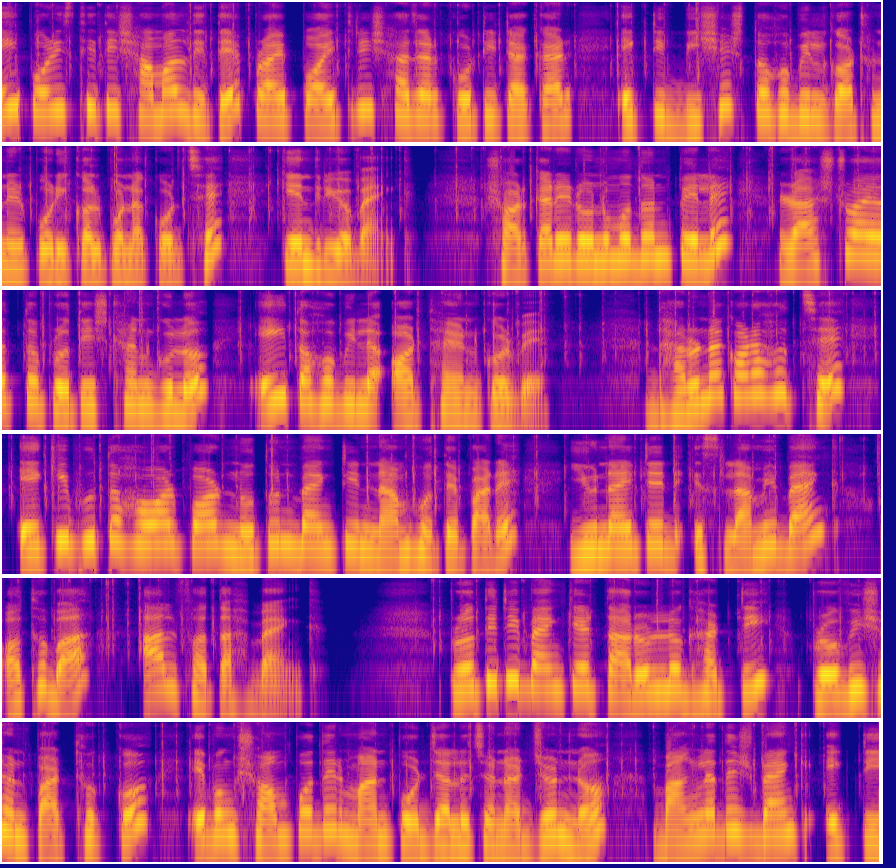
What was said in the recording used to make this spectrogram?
এই পরিস্থিতি সামাল দিতে প্রায় পঁয়ত্রিশ হাজার কোটি টাকার একটি বিশেষ তহবিল গঠনের পরিকল্পনা করছে কেন্দ্রীয় ব্যাংক। সরকারের অনুমোদন পেলে রাষ্ট্র আয়ত্ত প্রতিষ্ঠানগুলো এই তহবিলে অর্থায়ন করবে। ধারণা করা হচ্ছে একীভূত হওয়ার পর নতুন ব্যাংকটির নাম হতে পারে ইউনাইটেড ইসলামী ব্যাংক অথবা আল ফাতাহ ব্যাংক। প্রতিটি ব্যাংকের তারল্য ঘাটতি, প্রভিশন পার্থক্য এবং সম্পদের মান পর্যালোচনার জন্য বাংলাদেশ ব্যাংক একটি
